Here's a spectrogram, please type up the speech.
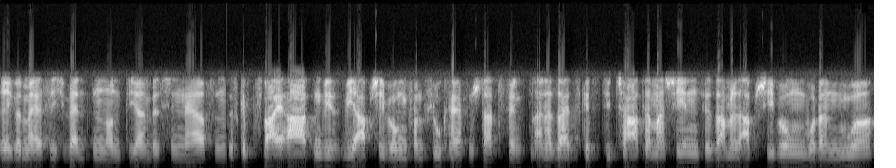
regelmäßig wenden und die ein bisschen nerven. Es gibt zwei Arten, wie, wie Abschiebungen von Flughäfen stattfinden. Einerseits gibt es die Chartermaschinen für Sammelabschiebungen, wo dann nur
